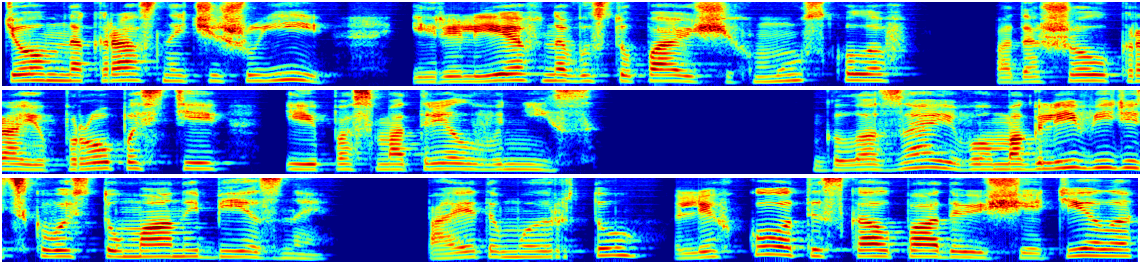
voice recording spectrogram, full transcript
темно-красной чешуи и рельефно выступающих мускулов, подошел к краю пропасти и посмотрел вниз. Глаза его могли видеть сквозь туманы бездны, поэтому рту легко отыскал падающее тело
